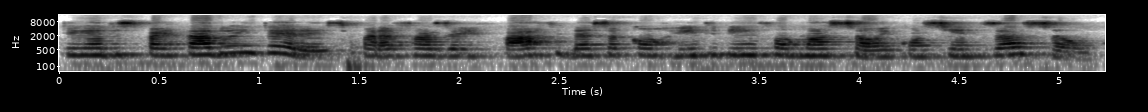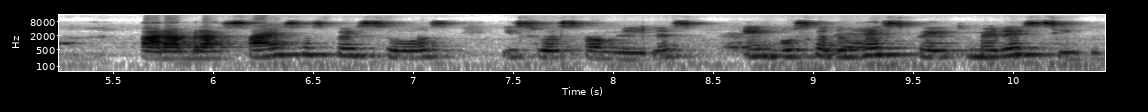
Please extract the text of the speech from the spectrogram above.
tenha despertado o interesse para fazer parte dessa corrente de informação e conscientização, para abraçar essas pessoas e suas famílias em busca do respeito merecido.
